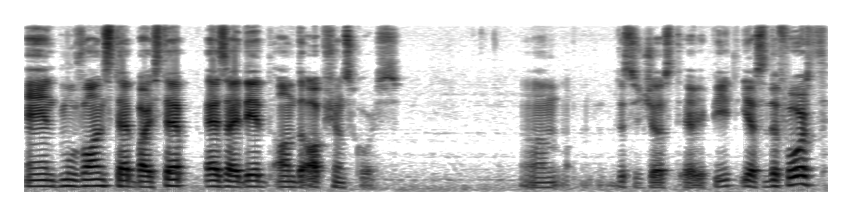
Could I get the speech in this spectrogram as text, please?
and move on step by step as I did on the options course. Um, this is just a repeat. Yes, the fourth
